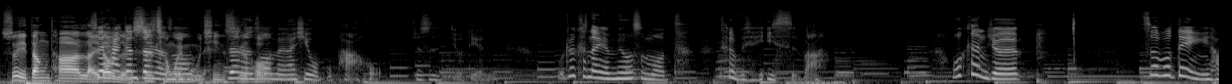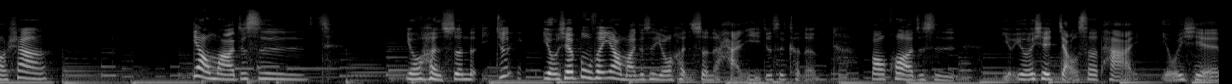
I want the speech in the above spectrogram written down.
所以当他来到人世成为母亲之后，真人说没关系，我不怕火，就是有点，我觉得可能也没有什么特别的意思吧。我感觉这部电影好像。要么就是有很深的，就有些部分；要么就是有很深的含义，就是可能包括就是有有一些角色，他有一些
